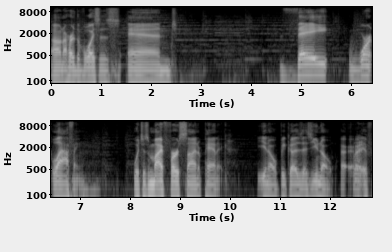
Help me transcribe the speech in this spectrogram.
Uh, and I heard the voices, and they weren't laughing, which is my first sign of panic. You know, because as you know, uh, Right. if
